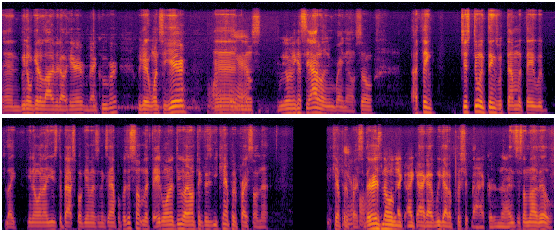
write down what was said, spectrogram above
and we don't get a lot of it out here in Vancouver. We get it once a year, once and a year. you know we don't even get Seattle right now. So I think just doing things with them that they would like, you know, and I use the basketball game as an example, but just something that they'd want to do. I don't think there's you can't put a price on that. You can't put Beautiful. a price. There is no like I, I got we got to push it back or no. It's just I'm not available.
